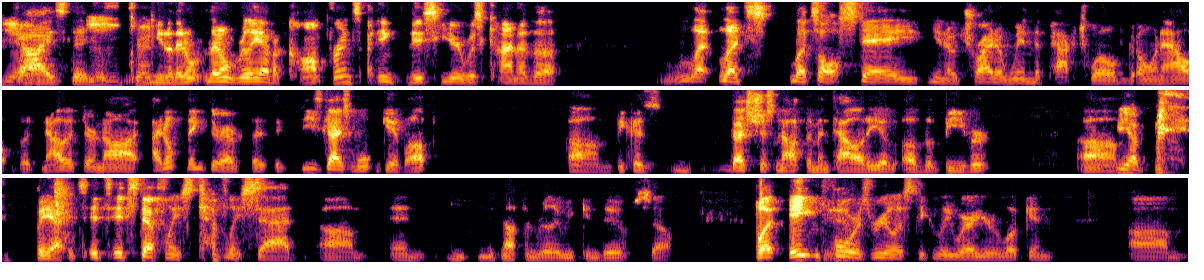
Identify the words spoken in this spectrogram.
Yeah. guys that Yeah, you you know they don't they don't really have a conference. I think this year was kind of the let let's let's all stay. You know, try to win the Pac-12 going out. But now that they're not, I don't think they're these guys won't give up um, because that's just not the mentality of, of a Beaver. Um, Yep. but yeah, it's it's it's definitely it's definitely sad, um, and there's nothing really we can do. So, but eight and four is realistically where you're looking. Um,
